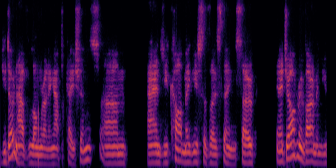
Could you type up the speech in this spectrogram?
you don't have long running applications. Um, and you can't make use of those things. So in a Java environment, you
